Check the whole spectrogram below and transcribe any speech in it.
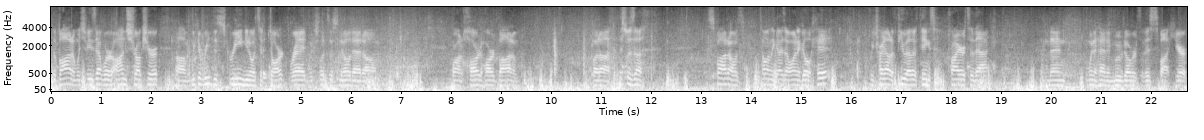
the bottom, which means that we're on structure. Um, we can read the screen, you know, it's a dark red, which lets us know that um, we're on hard, hard bottom. But uh, this was a spot I was telling the guys I want to go hit. We tried out a few other things prior to that and then went ahead and moved over to this spot here.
